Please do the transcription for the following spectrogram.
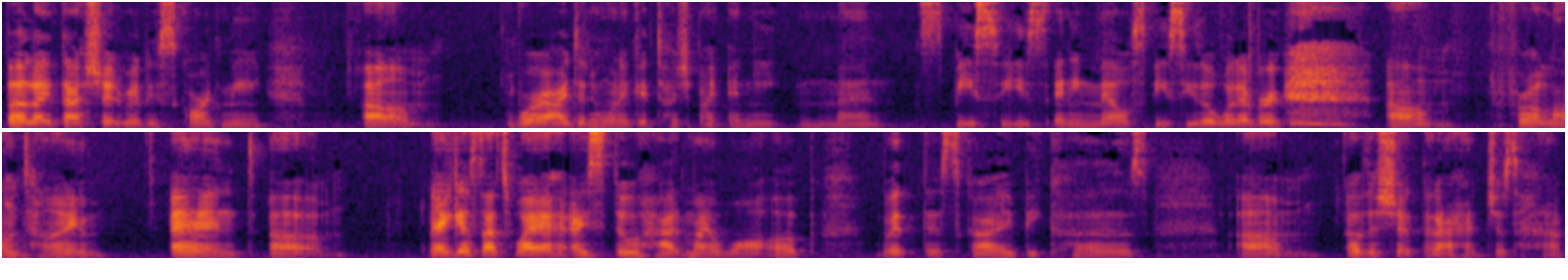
but like that shit really scarred me. Um where I didn't want to get touched by any man species, any male species or whatever. Um for a long time. And um I guess that's why I, I still had my wall up with this guy because um, of the shit that I had just have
